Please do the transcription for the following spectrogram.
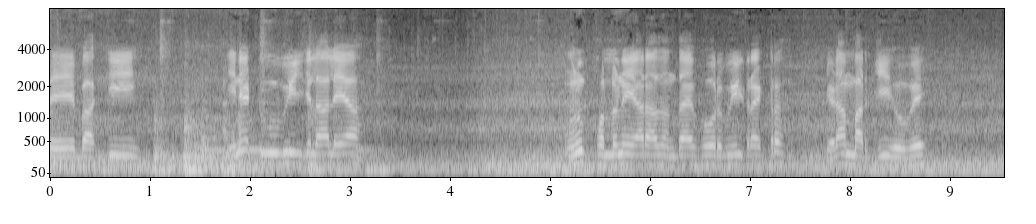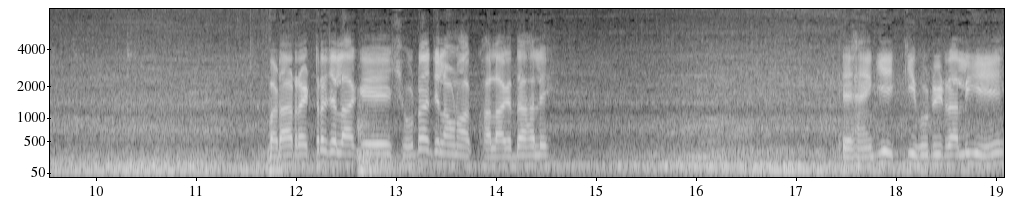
ਤੇ ਬਾਕੀ ਜਿਹਨੇ ਟੂ ਵੀਲ ਚਲਾ ਲਿਆ, ਉਹਨੂੰ ਫੁੱਲ ਨਜ਼ਾਰਾ ਦਿੰਦਾ ਹੈ 4 ਵੀਲ ਟਰੈਕਟਰ ਜਿਹੜਾ ਮਰਜ਼ੀ ਹੋਵੇ। ਬੜਾ ਟਰੈਕਟਰ ਚਲਾ ਕੇ ਛੋਟਾ ਚਲਾਉਣਾ ਔਖਾ ਲੱਗਦਾ ਹਲੇ। ਇਹ ਹੈਗੀ 21 ਫੁੱਟੀ ਟਰਾਲੀ ਏ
